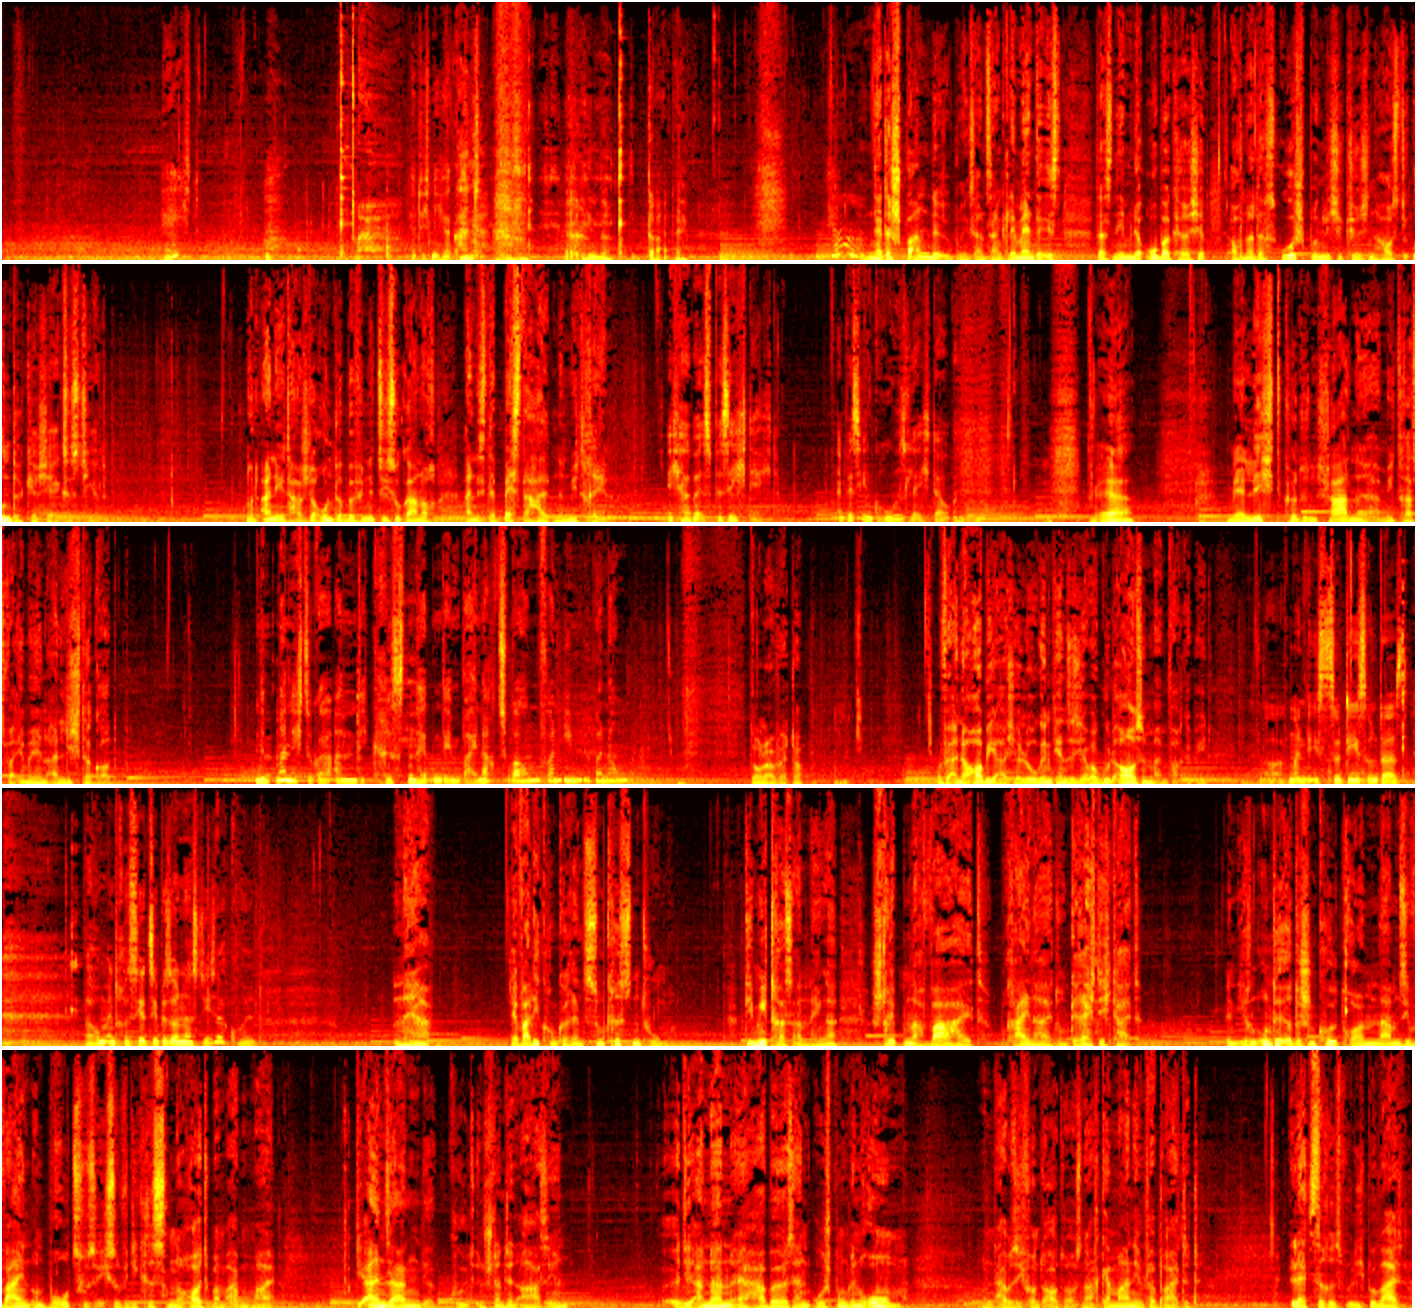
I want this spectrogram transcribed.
Echt? Oh. Hätte ich nicht erkannt. Die drei. Ja. Ja, das Spannende übrigens an San Clemente ist, dass neben der Oberkirche auch noch das ursprüngliche Kirchenhaus, die Unterkirche, existiert. Und eine Etage darunter befindet sich sogar noch eines der besterhaltenen Miträen. Ich habe es besichtigt. Ein bisschen gruselig da unten. Ja. Mehr Licht könnte nicht schaden. Herr Mithras war immerhin ein Lichtergott. Nimmt man nicht sogar an, die Christen hätten den Weihnachtsbaum von ihm übernommen? Donnerwetter. Für eine Hobbyarchäologin kennen Sie sich aber gut aus in meinem Fachgebiet. Ach, man liest zu dies und das. Warum interessiert Sie besonders dieser Kult? Naja, er war die Konkurrenz zum Christentum. Die Mithras-Anhänger strebten nach Wahrheit, Reinheit und Gerechtigkeit. In ihren unterirdischen Kulträumen nahmen sie Wein und Brot zu sich, so wie die Christen noch heute beim Abendmahl. Die einen sagen, der Kult entstand in Asien. Die anderen, er habe seinen Ursprung in Rom und habe sich von dort aus nach Germanien verbreitet. Letzteres will ich beweisen.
